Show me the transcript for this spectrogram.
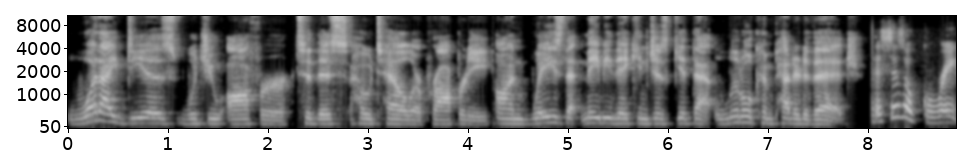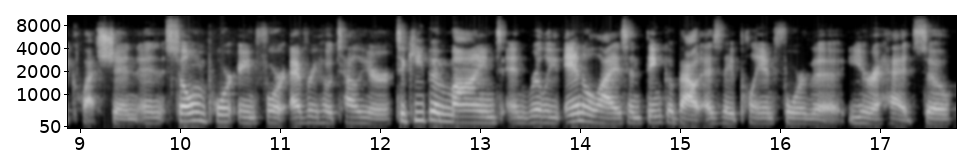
What ideas would you offer to this hotel or property on ways that maybe they can just get that little competitive edge? This is a great question and so important for every hotelier to keep in mind and really analyze and think about as they plan for the year ahead. So,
